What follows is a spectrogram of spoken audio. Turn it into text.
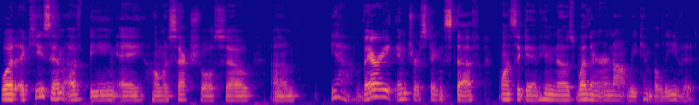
would accuse him of being a homosexual. So, um, yeah, very interesting stuff. Once again, who knows whether or not we can believe it.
